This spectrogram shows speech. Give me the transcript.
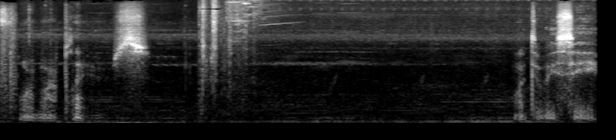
four more players. What do we see?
